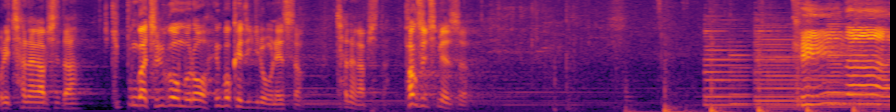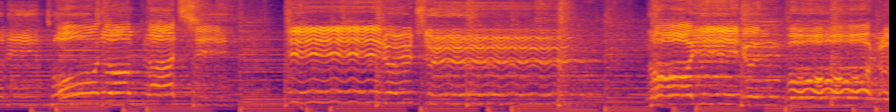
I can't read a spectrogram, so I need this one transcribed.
우리 찬양합시다. 기쁨과 즐거움으로 행복해지기를 원해서 찬양합시다. 박수 치면서. 그날이 도적같이 이를 줄 너희는 보라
